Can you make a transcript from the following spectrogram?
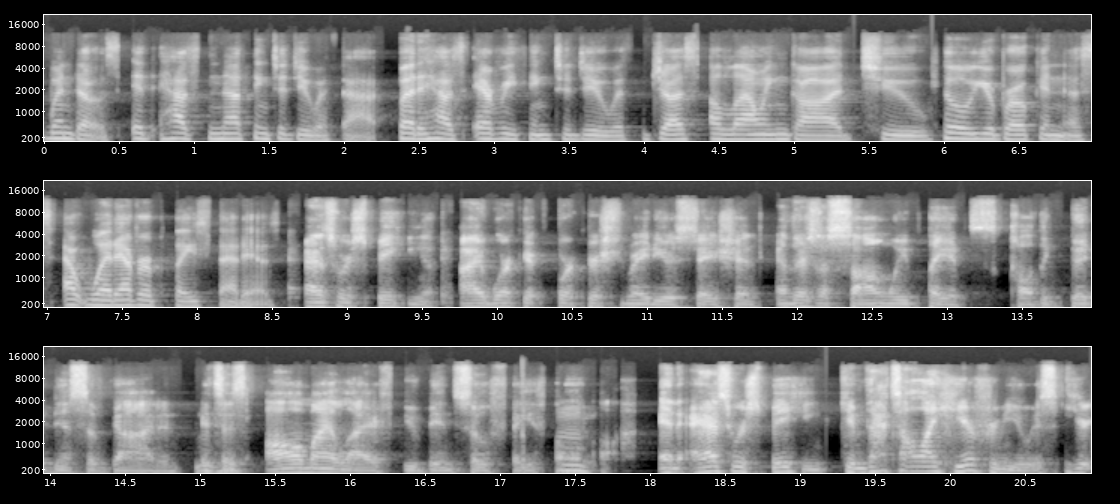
windows. It has nothing to do with that, but it has everything to do with just allowing God to heal your brokenness at whatever place that is. As we're speaking, I work at Fort Christian radio station and there's a song we play. It's called The Goodness of God. And mm-hmm. it says, All my life, you've been so faithful. Mm-hmm. And as we're speaking, Kim, that's all I hear from you is you're,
